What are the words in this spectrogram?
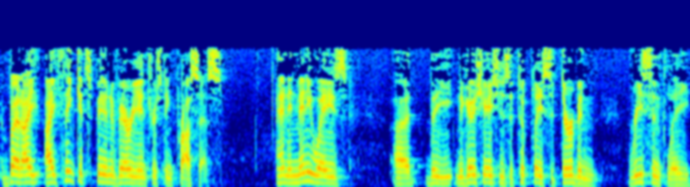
but I, I think it's been a very interesting process. And in many ways, uh, the negotiations that took place at Durban recently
